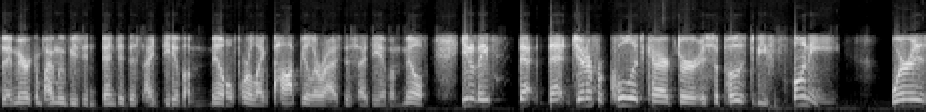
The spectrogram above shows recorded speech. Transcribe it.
the American Pie movies invented this idea of a MILF or like popularized this idea of a MILF. You know, they that that Jennifer Coolidge character is supposed to be funny, whereas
